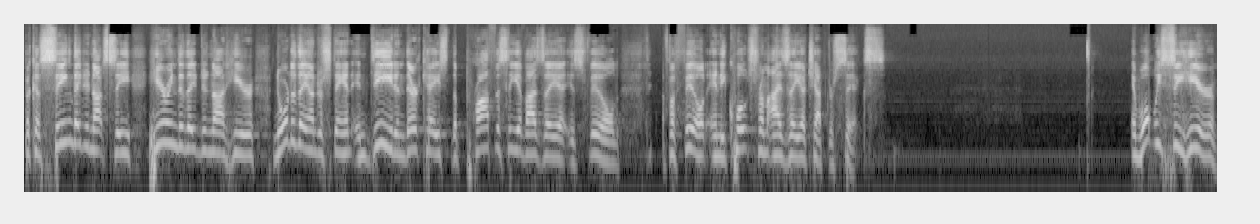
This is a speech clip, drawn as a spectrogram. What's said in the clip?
because seeing they do not see, hearing that they do not hear, nor do they understand. Indeed, in their case, the prophecy of Isaiah is filled, fulfilled, and he quotes from Isaiah chapter 6. And what we see here,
